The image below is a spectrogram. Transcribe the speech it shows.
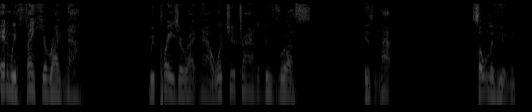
And we thank you right now. We praise you right now. What you're trying to do for us is not solely human,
